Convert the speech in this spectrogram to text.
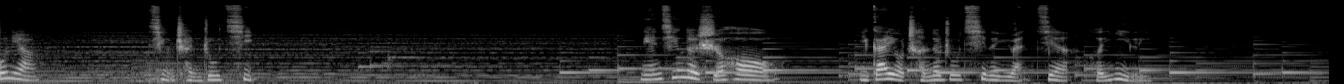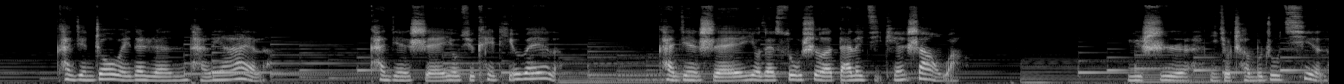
姑娘，请沉住气。年轻的时候，你该有沉得住气的远见和毅力。看见周围的人谈恋爱了，看见谁又去 KTV 了，看见谁又在宿舍待了几天上网，于是你就沉不住气了。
